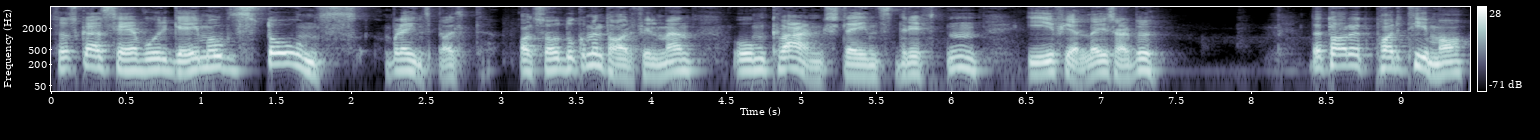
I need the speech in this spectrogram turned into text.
skal jeg se hvor Game of Stones ble innspilt, altså dokumentarfilmen om kvernsteinsdriften i fjellet i Selbu. Det tar et par timer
